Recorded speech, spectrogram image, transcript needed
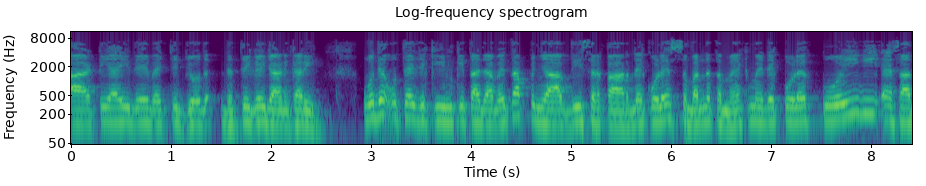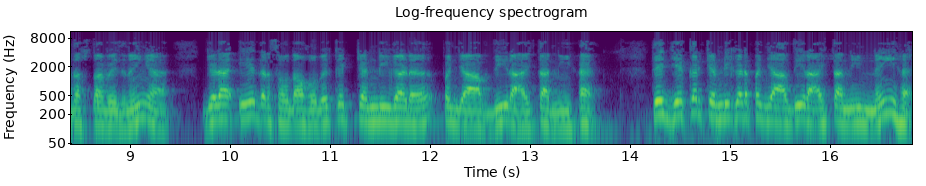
ਆਰਟੀਆਈ ਦੇ ਵਿੱਚ ਜੋ ਦਿੱਤੀ ਗਈ ਜਾਣਕਾਰੀ ਉਹਦੇ ਉੱਤੇ ਯਕੀਨ ਕੀਤਾ ਜਾਵੇ ਤਾਂ ਪੰਜਾਬ ਦੀ ਸਰਕਾਰ ਦੇ ਕੋਲੇ, ਸਬੰਧਤ ਮਹਿਕਮੇ ਦੇ ਕੋਲੇ ਕੋਈ ਵੀ ਐਸਾ ਦਸਤਾਵੇਜ਼ ਨਹੀਂ ਹੈ ਜਿਹੜਾ ਇਹ ਦਰਸਾਉਂਦਾ ਹੋਵੇ ਕਿ ਚੰਡੀਗੜ੍ਹ ਪੰਜਾਬ ਦੀ ਰਾਜਧਾਨੀ ਹੈ। ਤੇ ਜੇਕਰ ਚੰਡੀਗੜ੍ਹ ਪੰਜਾਬ ਦੀ ਰਾਜਧਾਨੀ ਨਹੀਂ ਹੈ,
